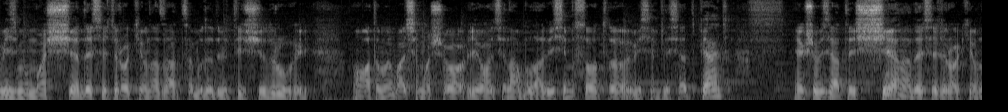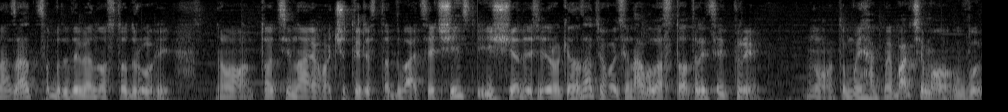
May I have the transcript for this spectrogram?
візьмемо ще 10 років назад, це буде 2002, то ми бачимо, що його ціна була 885. Якщо взяти ще на 10 років назад, це буде 92, о, то ціна його 426. І ще 10 років назад його ціна була 133. Ну, тому, як ми бачимо, в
